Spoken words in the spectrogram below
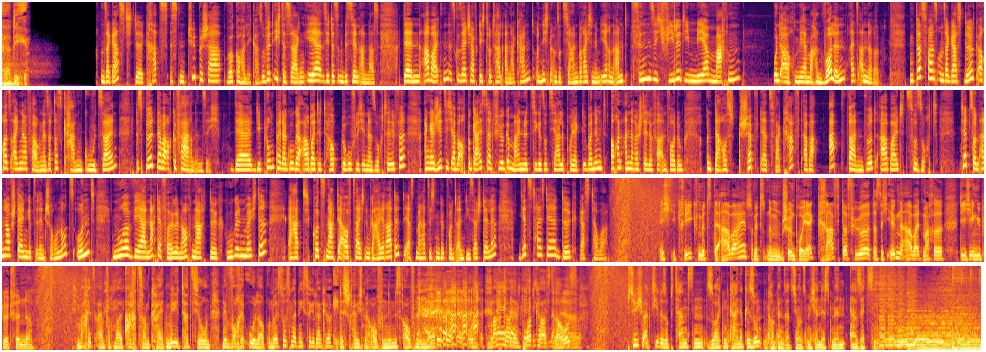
ARD. Unser Gast, der Kratz, ist ein typischer Workaholiker. So würde ich das sagen. Er sieht das ein bisschen anders. Denn Arbeiten ist gesellschaftlich total anerkannt und nicht nur im sozialen Bereich und im Ehrenamt finden sich viele, die mehr machen und auch mehr machen wollen als andere. Und das weiß unser Gast Dirk auch aus eigener Erfahrung. Er sagt, das kann gut sein, das birgt aber auch Gefahren in sich. Der Diplompädagoge arbeitet hauptberuflich in der Suchthilfe, engagiert sich aber auch begeistert für gemeinnützige soziale Projekte, übernimmt auch an anderer Stelle Verantwortung und daraus schöpft er zwar Kraft, aber ab wann wird Arbeit zur Sucht? Tipps und Anlaufstellen gibt es in den Shownotes und nur wer nach der Folge noch nach Dirk googeln möchte, er hat kurz nach der Aufzeichnung geheiratet. Erstmal herzlichen Glückwunsch an dieser Stelle. Jetzt heißt er Dirk Gastauer. Ich kriege mit der Arbeit, mit einem schönen Projekt Kraft dafür, dass ich irgendeine Arbeit mache, die ich irgendwie blöd finde. Ich mache jetzt einfach mal Achtsamkeit, Meditation, eine Woche Urlaub. Und weißt du, was mein nächster Gedanke war? Ey, das schreibe ich mir auf und nehme das auf nebenher und mach da einen Podcast genau. raus. Psychoaktive Substanzen sollten keine gesunden Kompensationsmechanismen ersetzen.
